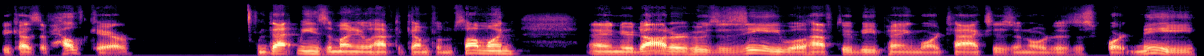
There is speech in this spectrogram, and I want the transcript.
because of healthcare, that means the money will have to come from someone, and your daughter, who's a Z, will have to be paying more taxes in order to support me.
